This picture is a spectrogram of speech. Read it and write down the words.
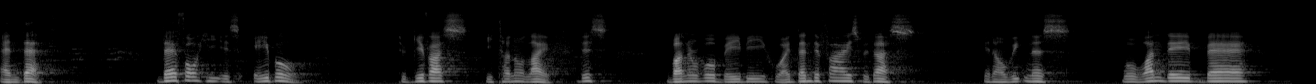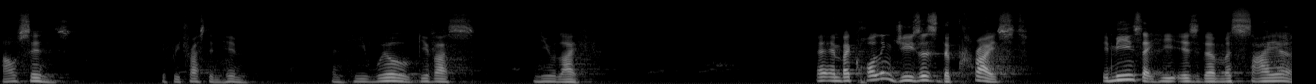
and death. Therefore, he is able to give us eternal life. This vulnerable baby who identifies with us in our weakness will one day bear our sins if we trust in Him. and He will give us new life. And, by calling Jesus the Christ, it means that He is the Messiah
